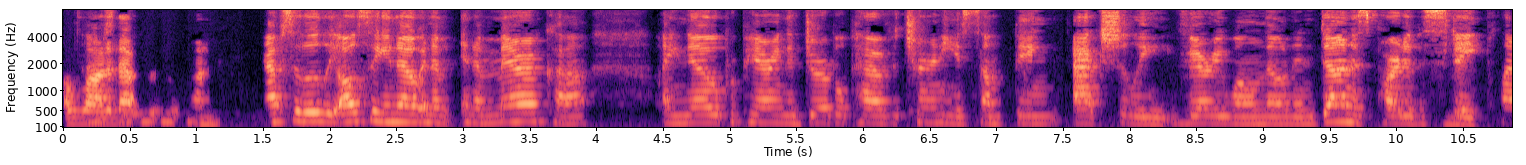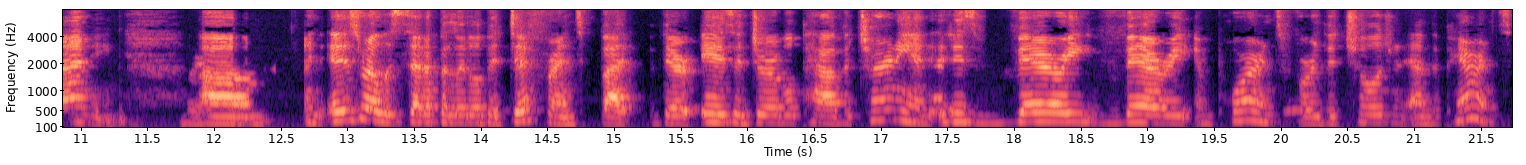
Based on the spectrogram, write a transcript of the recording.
A lot of that Absolutely. Absolutely. Also, you know, in in America, I know preparing a durable power of attorney is something actually very well known and done as part of mm-hmm. estate planning. Right. Um, and Israel is set up a little bit different, but there is a durable power of attorney, and it is very, very important for the children and the parents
